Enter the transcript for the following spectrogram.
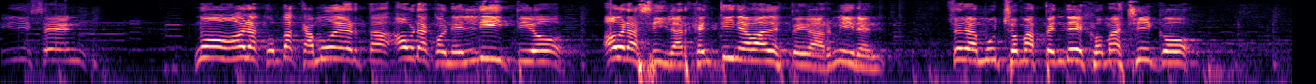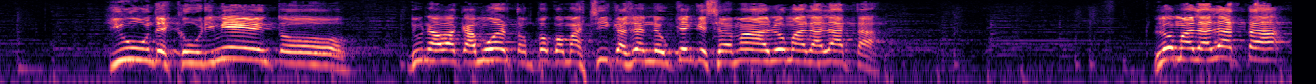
Y dicen, no, ahora con vaca muerta, ahora con el litio, ahora sí, la Argentina va a despegar. Miren, yo era mucho más pendejo, más chico, y hubo un descubrimiento de una vaca muerta un poco más chica allá en Neuquén que se llamaba Loma La Lata. Loma La Lata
